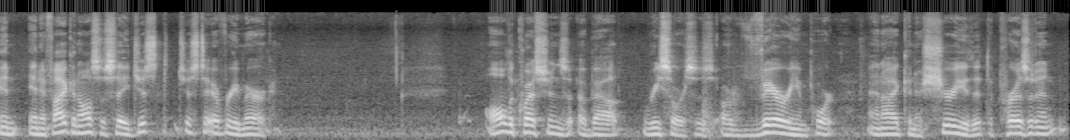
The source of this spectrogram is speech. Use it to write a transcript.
And, and if I can also say, just, just to every American, all the questions about resources are very important. And I can assure you that the president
